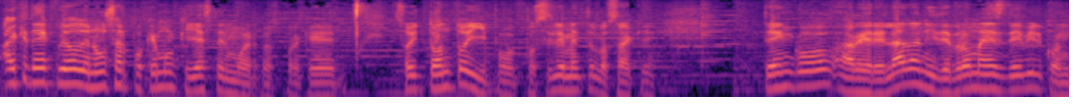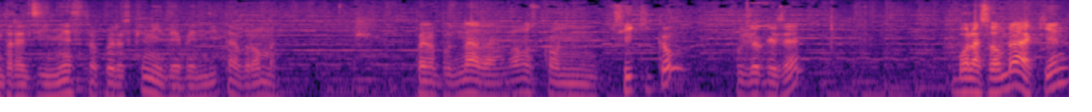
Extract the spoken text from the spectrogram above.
hay que tener cuidado de no usar Pokémon que ya estén muertos, porque soy tonto y po- posiblemente lo saque. Tengo, a ver, el hada ni de broma es débil contra el siniestro, pero es que ni de bendita broma. Bueno, pues nada, vamos con psíquico, pues yo qué sé. Bola sombra, ¿a quién?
